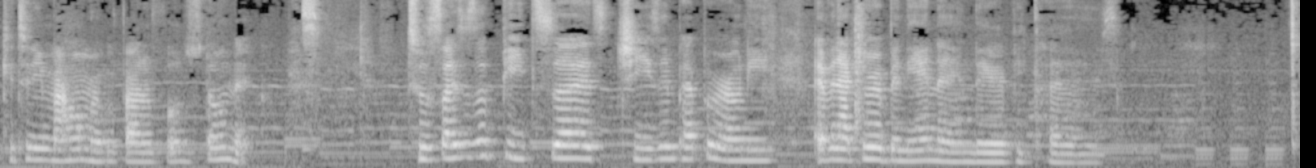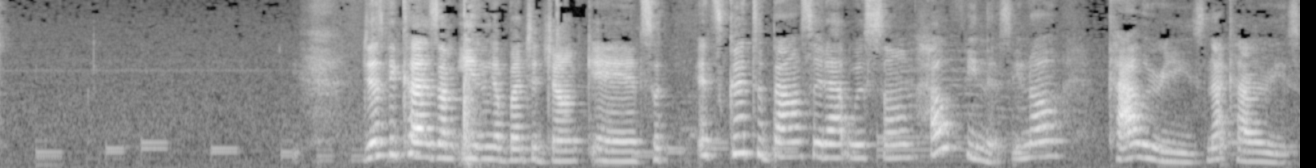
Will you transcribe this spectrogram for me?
continue my homework without a full stomach. Two slices of pizza, it's cheese and pepperoni. I even I threw a banana in there because just because I'm eating a bunch of junk and a, it's good to balance it out with some healthiness, you know? Calories, not calories,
